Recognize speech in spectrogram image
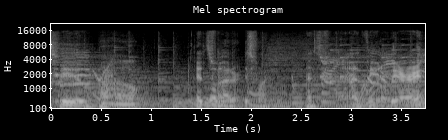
two. Uh-oh. It's It's a little fine. better. It's fine. That's, I think it'll be alright.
